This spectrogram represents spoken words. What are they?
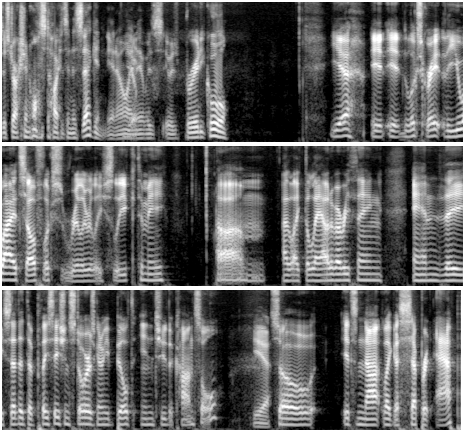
Destruction All Stars in a second, you know, and it was it was pretty cool. Yeah, it, it looks great. The UI itself looks really, really sleek to me. Um, I like the layout of everything. And they said that the PlayStation Store is going to be built into the console. Yeah. So it's not like a separate app.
